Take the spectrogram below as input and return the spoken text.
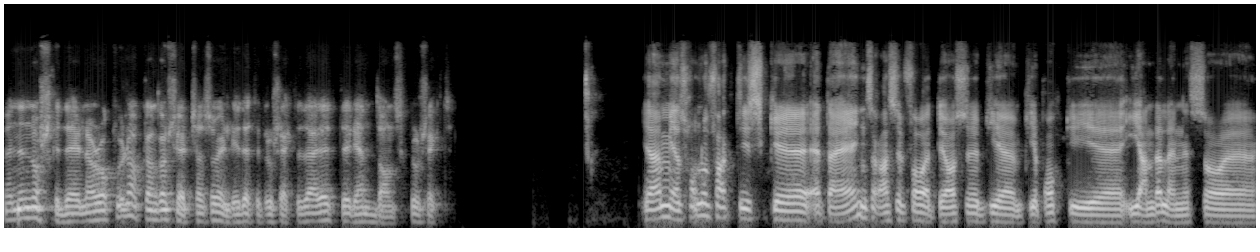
Men den norske delen av Rockwool har ikke engasjert seg så veldig i dette prosjektet. Det er et rent dansk prosjekt. Jamen, jeg tror nu faktisk, eh, at der er interesse for, at det også bliver, bliver brugt i, eh, i andre lande, så øh,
